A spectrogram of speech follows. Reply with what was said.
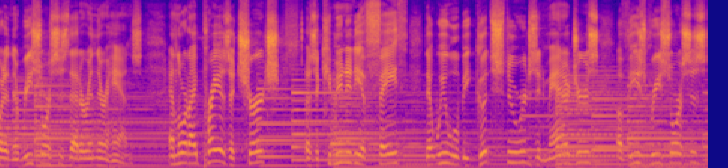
but in the resources that are in their hands. And Lord, I pray as a church, as a community of faith, that we will be good stewards and managers of these resources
